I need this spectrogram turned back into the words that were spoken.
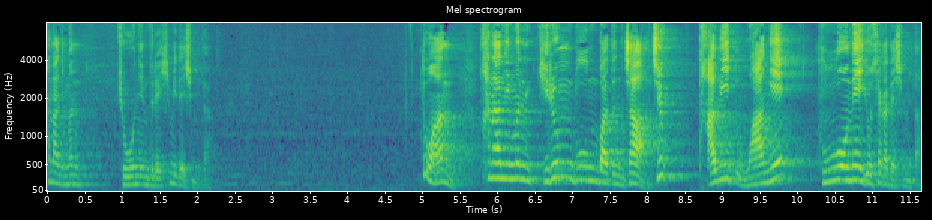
하나님은 교우님들의 힘이 되십니다. 또한 하나님은 기름 부음 받은 자, 즉 다윗 왕의 구원의 요새가 되십니다.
